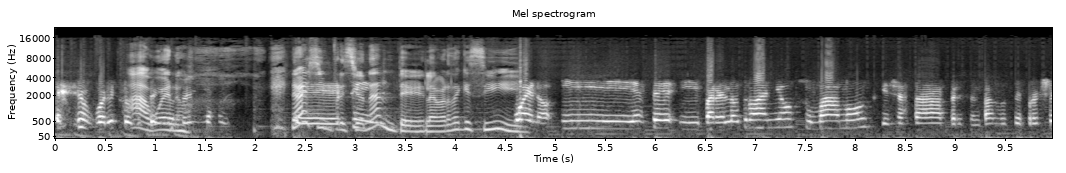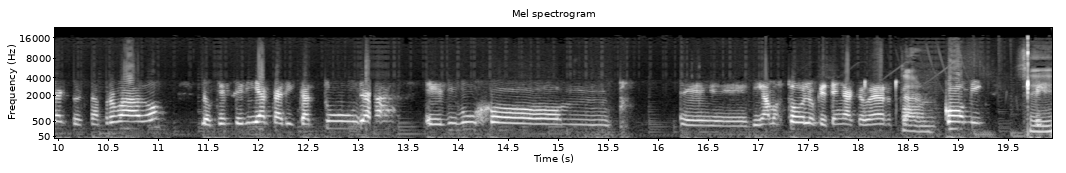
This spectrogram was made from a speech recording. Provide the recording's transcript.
Por eso Ah, tengo- tengo- es impresionante, la verdad que sí. Bueno, y este y para el otro año sumamos, que ya está presentando este proyecto, está aprobado, lo que sería caricatura, eh, dibujo, mm, eh, digamos, todo lo que tenga que ver con cómics, sí.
